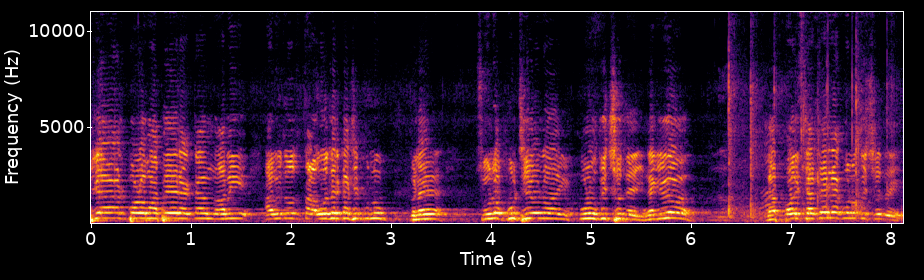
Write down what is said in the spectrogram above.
বিরাট বড় মাপের একটা, আমি আমি তো ওদের কাছে কোনো মানে চুনো ফুটিও নয়, কোনো কিছু দেই নাকি গো? না পয়সা দেয় না কোনো কিছু দেয়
